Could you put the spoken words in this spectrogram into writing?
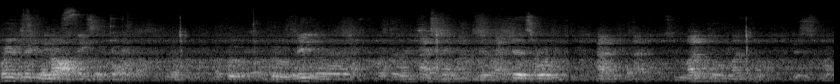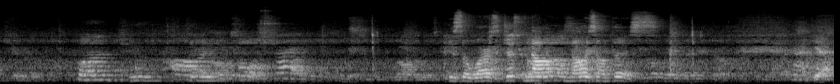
When you're taking it off, it's okay. Here's what. It's the worst. Just now, now it's on this. Yeah.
